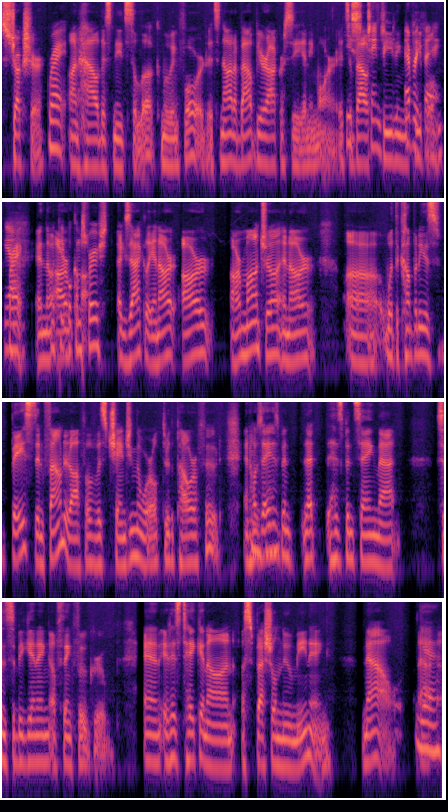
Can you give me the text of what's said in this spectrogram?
structure Right. on how this needs to look moving forward. It's not about bureaucracy anymore. It's He's about changed feeding the everything people. yeah Right. And the, The our, people comes first. exactly. And our our our mantra and our uh, what the company is based and founded off of is changing the world through the power of food. And Jose Mm-hmm. has been that has been saying that since the beginning of Think Food Group, and it has taken on a special new meaning now Yeah.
